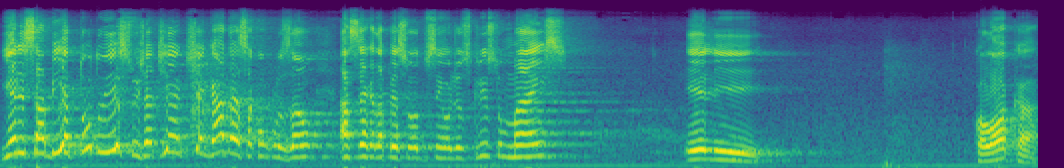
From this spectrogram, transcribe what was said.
E ele sabia tudo isso, já tinha chegado a essa conclusão acerca da pessoa do Senhor Jesus Cristo, mas ele coloca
